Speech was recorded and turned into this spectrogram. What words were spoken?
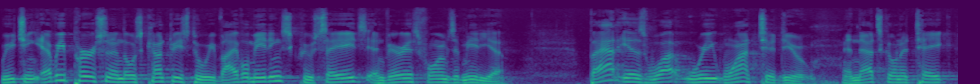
reaching every person in those countries through revival meetings, crusades, and various forms of media. That is what we want to do, and that's going to take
